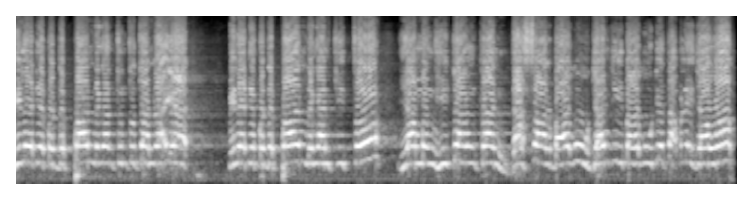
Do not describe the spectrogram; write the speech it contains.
Bila dia berdepan dengan tuntutan rakyat Bila dia berdepan dengan kita Yang menghidangkan dasar baru Janji baru Dia tak boleh jawab.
